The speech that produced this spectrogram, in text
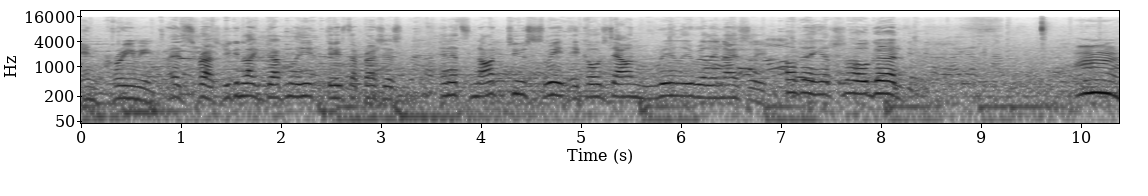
and creamy. It's fresh. You can like definitely taste the freshness. And it's not too sweet. It goes down really, really nicely. Oh dang, it's so good. Mmm,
